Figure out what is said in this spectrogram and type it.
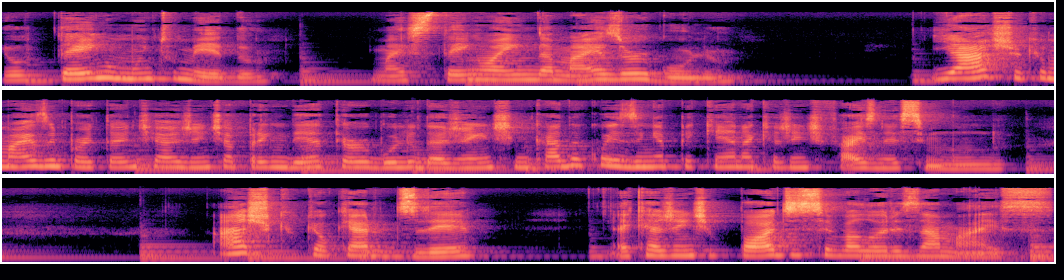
Eu tenho muito medo, mas tenho ainda mais orgulho. E acho que o mais importante é a gente aprender a ter orgulho da gente em cada coisinha pequena que a gente faz nesse mundo. Acho que o que eu quero dizer é que a gente pode se valorizar mais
